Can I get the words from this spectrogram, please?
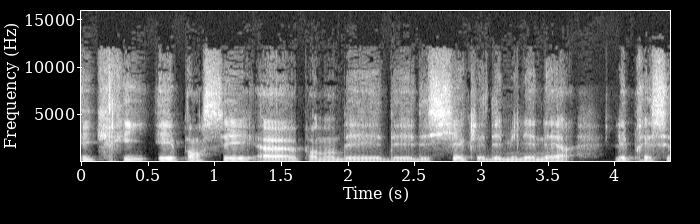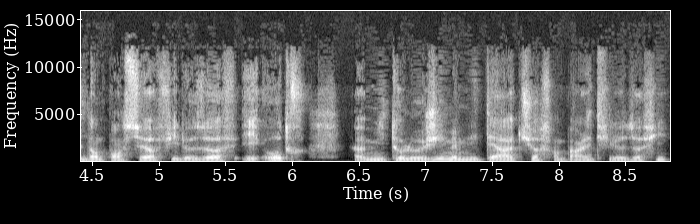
écrit et pensé euh, pendant des, siècles et des millénaires les précédents penseurs, philosophes et autres, euh, mythologie, même littérature, sans parler de philosophie,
